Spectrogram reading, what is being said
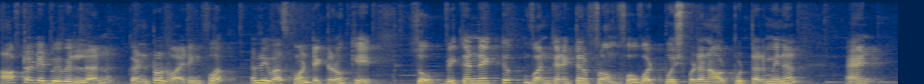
after that we will learn control wiring for reverse contactor. Okay. So we connect one connector from forward push button output terminal and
